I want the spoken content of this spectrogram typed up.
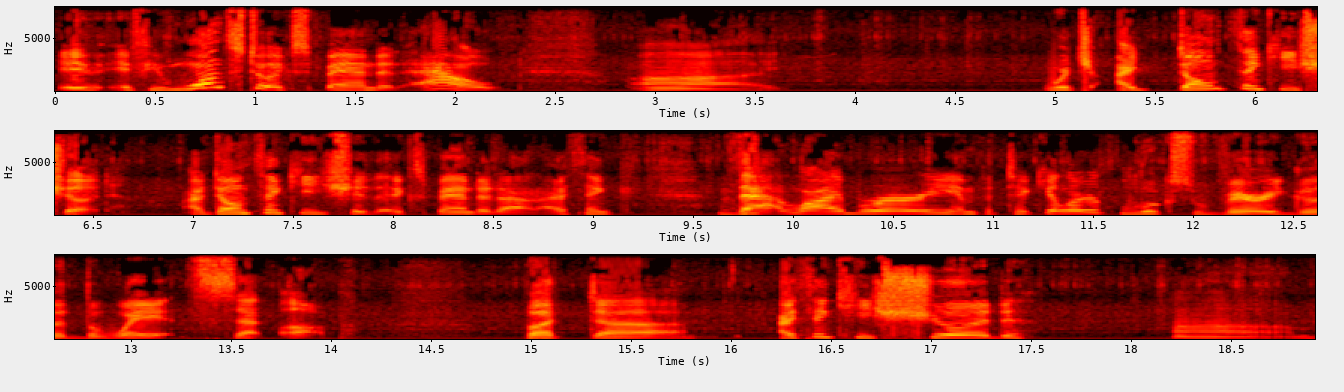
if, he wants to expand it out, uh, which I don't think he should. I don't think he should expand it out. I think that library in particular looks very good the way it's set up. But uh, I think he should um,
